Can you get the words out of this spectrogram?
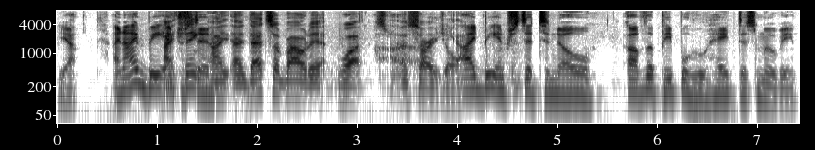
Yeah. And I'd be i interested. think I, I, that's about it what uh, sorry joel I'd be interested to know of the people who hate this movie.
